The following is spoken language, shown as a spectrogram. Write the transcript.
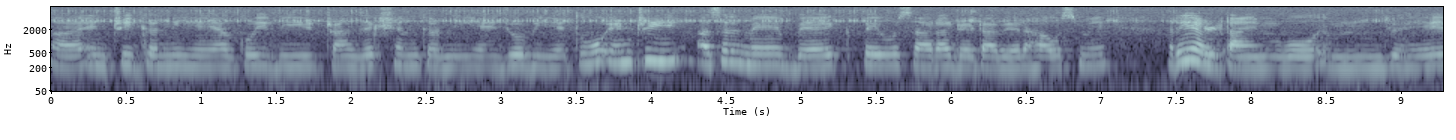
एंट्री करनी है या कोई भी ट्रांजेक्शन करनी है, जो भी है तो वो एंट्री असल में बैक पे वो सारा डेटा वेयर हाउस में रियल टाइम वो जो है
